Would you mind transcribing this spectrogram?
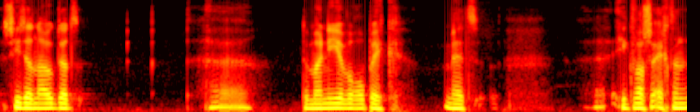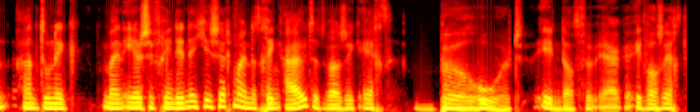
ziet dan ook dat eh, de manier waarop ik met... ik was echt een... Aan toen ik mijn eerste vriendinnetje, zeg maar, en dat ging uit, dat was ik echt beroerd in dat verwerken. Ik was echt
